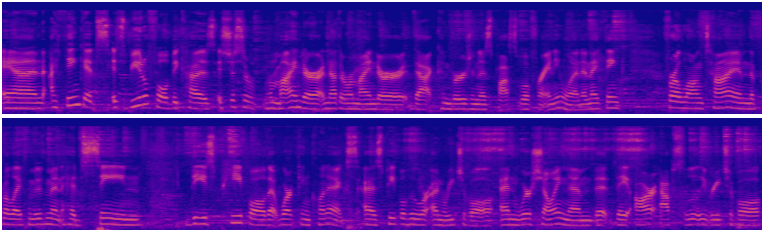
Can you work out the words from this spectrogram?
and I think it's it's beautiful because it's just a reminder, another reminder that conversion is possible for anyone. And I think for a long time the pro-life movement had seen these people that work in clinics as people who were unreachable, and we're showing them that they are absolutely reachable.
